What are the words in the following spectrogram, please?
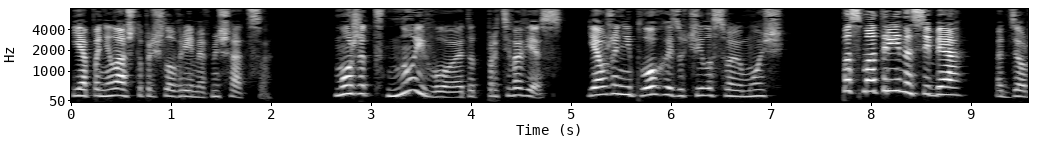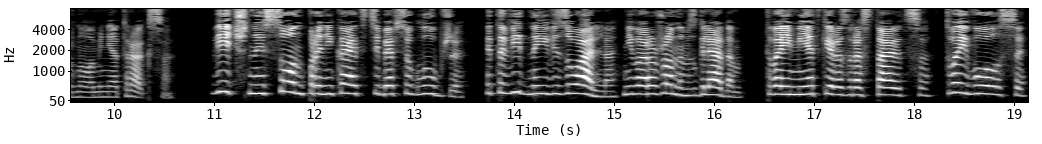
Я поняла, что пришло время вмешаться. Может, ну его, этот противовес? Я уже неплохо изучила свою мощь. «Посмотри на себя!» — отдернула меня Тракса. «Вечный сон проникает в тебя все глубже. Это видно и визуально, невооруженным взглядом. Твои метки разрастаются, твои волосы.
